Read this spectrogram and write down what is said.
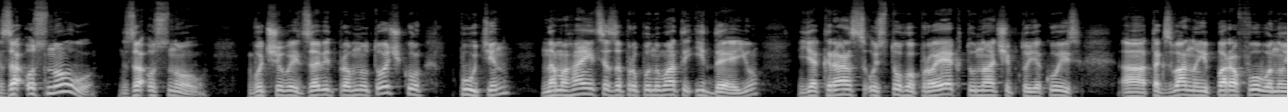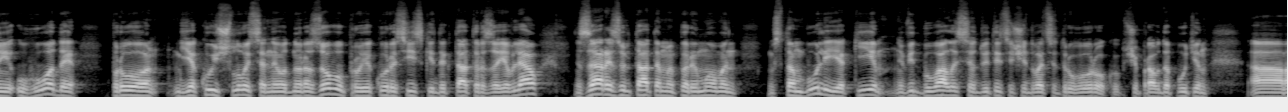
За основу, за основу, вочевидь, за відправну точку Путін намагається запропонувати ідею якраз ось того проекту, начебто якоїсь а, так званої парафованої угоди, про яку йшлося неодноразово, про яку російський диктатор заявляв за результатами перемовин в Стамбулі, які відбувалися 2022 року. Щоправда, Путін а,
